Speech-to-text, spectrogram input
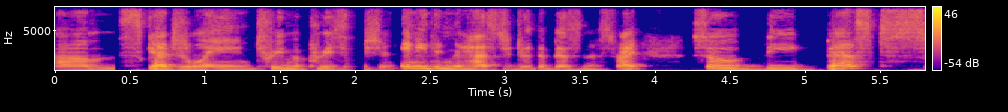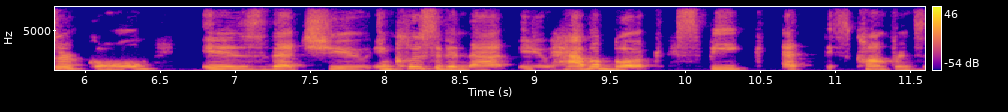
um, scheduling, treatment presentation, anything that has to do with the business, right? So the best circle is that you, inclusive in that, you have a book, speak at this conference,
